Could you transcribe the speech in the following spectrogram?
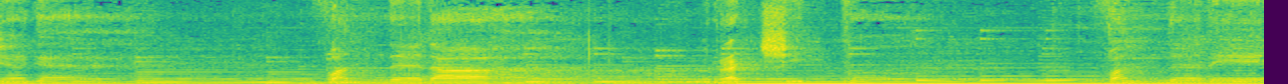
ரட்சக வந்ததா? ரட்சிப்போ வந்ததே.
